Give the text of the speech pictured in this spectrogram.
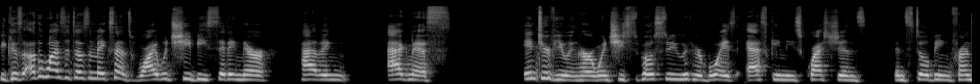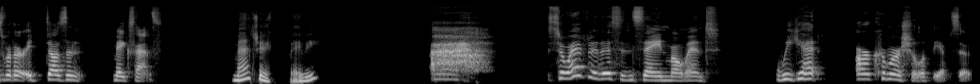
because otherwise it doesn't make sense. Why would she be sitting there having Agnes interviewing her when she's supposed to be with her boys, asking these questions and still being friends with her? It doesn't make sense. Magic, baby. so after this insane moment, we get our commercial of the episode.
